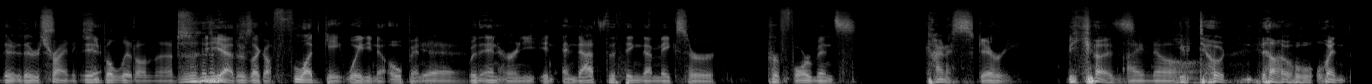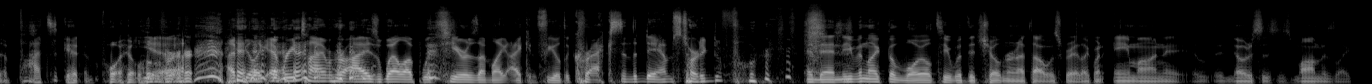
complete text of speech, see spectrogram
they're, they're Trying to yeah, keep a lid on that. yeah, there's like a floodgate waiting to open yeah. within her, and, you, and and that's the thing that makes her performance kind of scary because I know. you don't know when the pot's gonna boil Yeah. over. I feel like every time her eyes well up with tears, I'm like, I can feel the cracks in the dam starting to form. And then even like the loyalty with the children, I thought was great. Like when Aemond eh, notices his mom is like,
